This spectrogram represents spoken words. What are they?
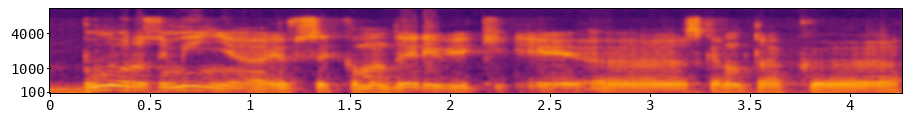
було розуміння і всіх командирів, які, е, скажімо так, е,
